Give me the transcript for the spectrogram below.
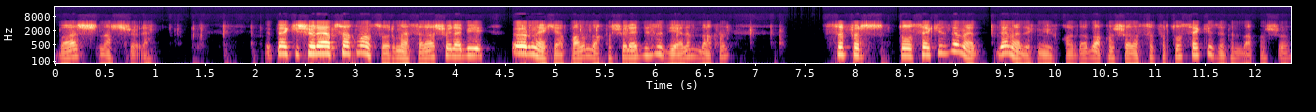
başlar şöyle. E peki şöyle yapsak nasıl olur? Mesela şöyle bir örnek yapalım. Bakın şöyle dizi diyelim. Bakın 0 to 8 deme, demedik mi yukarıda? Bakın şurada 0 to 8 dedim. Bakın şu.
